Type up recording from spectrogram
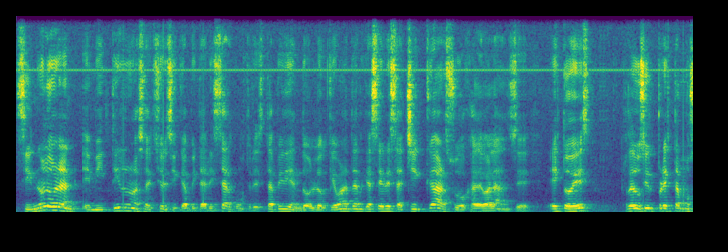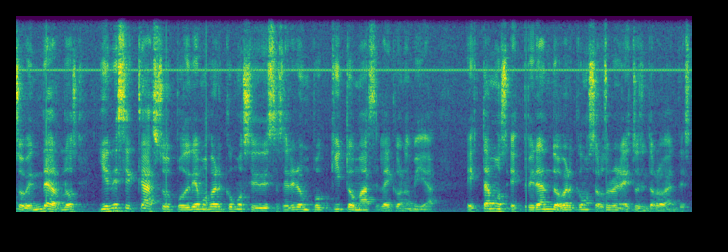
si no logran emitir nuevas acciones y capitalizar como se les está pidiendo, lo que van a tener que hacer es achicar su hoja de balance. Esto es reducir préstamos o venderlos y en ese caso podríamos ver cómo se desacelera un poquito más la economía. Estamos esperando a ver cómo se resuelven estos interrogantes.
